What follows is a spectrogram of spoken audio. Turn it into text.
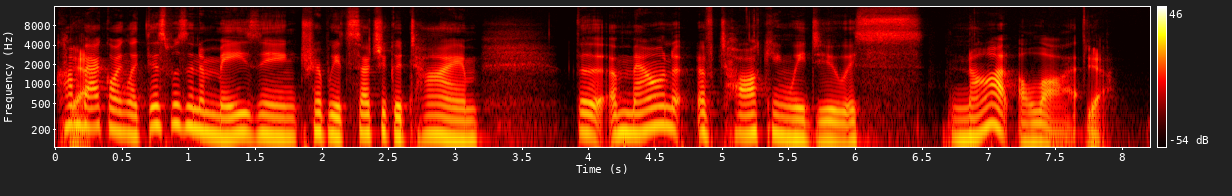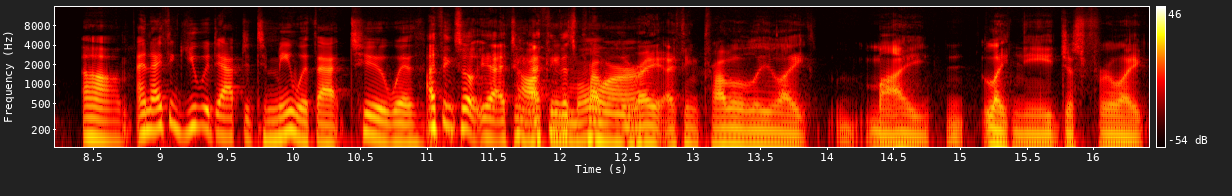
come Yeah. back going like, this was an amazing trip. We had such a good time. The amount of talking we do is not a lot. Yeah. Um, and I think you adapted to me with that too. With I think so. Yeah, I think I think that's more. probably right. I think probably like my like need just for like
